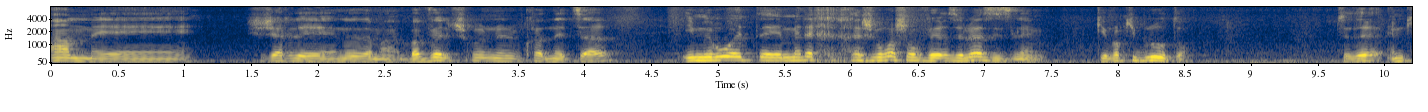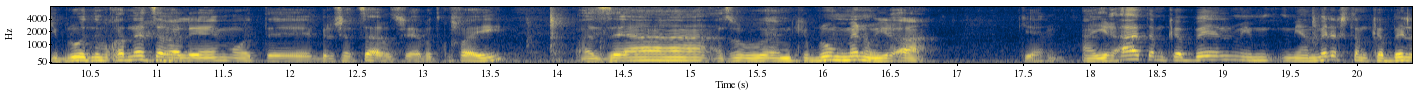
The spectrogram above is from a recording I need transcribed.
עם אה, ששייך ל... לא יודע מה, בבל שכונים לנבוכדנצר אם יראו את אה, מלך אחשוורוש עובר זה לא יזיז להם כי הם לא קיבלו אותו בסדר? הם קיבלו את נבוכדנצר עליהם, או את אה, בלשצר שהיה בתקופה ההיא, אז, זה היה, אז הוא, הם קיבלו ממנו יראה, כן? היראה אתה מקבל מהמלך שאתה מקבל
